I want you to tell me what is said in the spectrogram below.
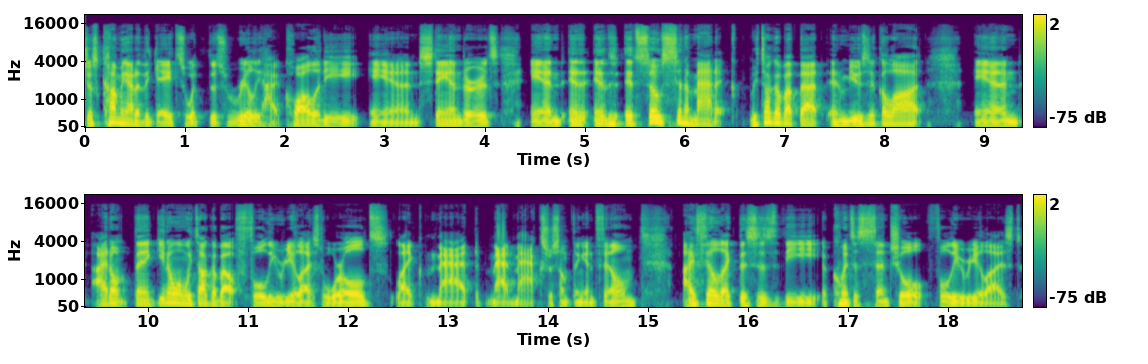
just coming out of the gates with this really high quality and standards and, and and it's so cinematic. We talk about that in music a lot and I don't think, you know, when we talk about fully realized worlds like Mad Mad Max or something in film, I feel like this is the quintessential fully realized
